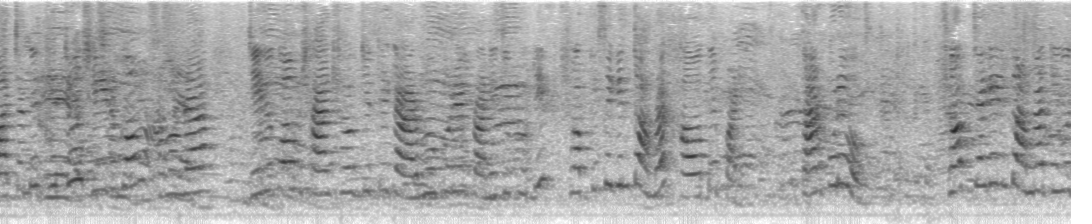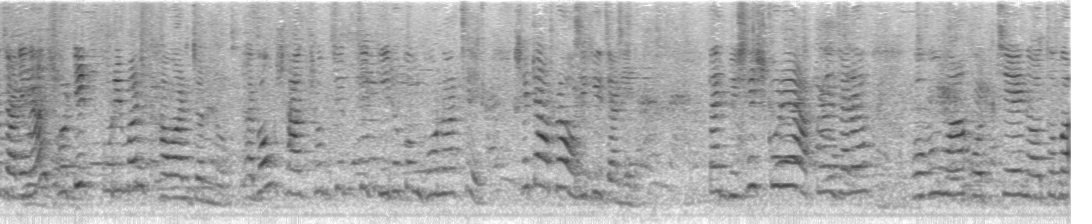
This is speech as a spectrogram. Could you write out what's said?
বাচ্চাদের ক্ষেত্রেও সেই রকম আমরা যেরকম শাক সবজি থেকে আরম্ভ করে প্রাণীজ প্রোটিন সব কিছু কিন্তু আমরা খাওয়াতে পারি। তারপরেও সব জায়গায় কিন্তু আমরা কেউ জানি না সঠিক পরিমাণ খাওয়ার জন্য এবং শাক সবজির যে কীরকম গুণ আছে, সেটা আমরা অনেকেই জানি না। তাই বিশেষ করে আপনারা যারা হবু মা হচ্ছেন অথবা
